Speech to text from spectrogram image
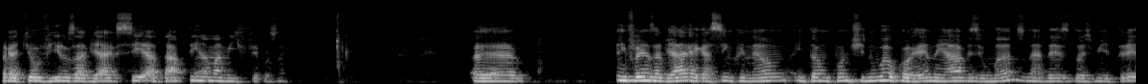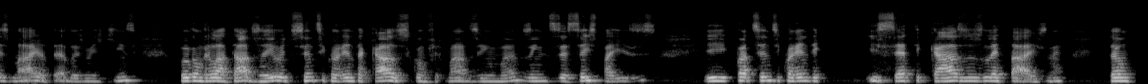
para que o vírus aviário se adaptem a mamíferos. Né? Uh, influenza aviária H5 e não, então continua ocorrendo em aves e humanos, né, desde 2003, maio até 2015. Foram relatados aí 840 casos confirmados em humanos em 16 países e 447 casos letais, né? Então,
